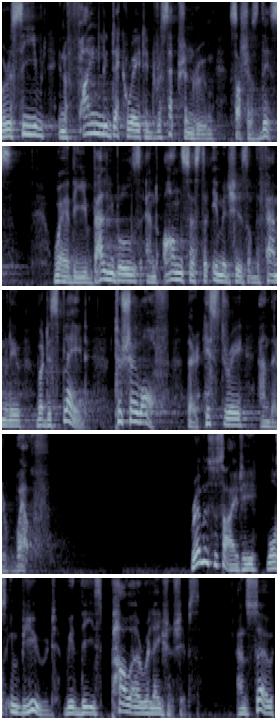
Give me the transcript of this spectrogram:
were received in a finely decorated reception room such as this, where the valuables and ancestor images of the family were displayed to show off their history and their wealth. Roman society was imbued with these power relationships, and so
